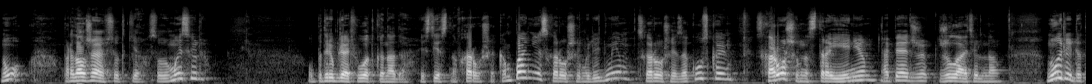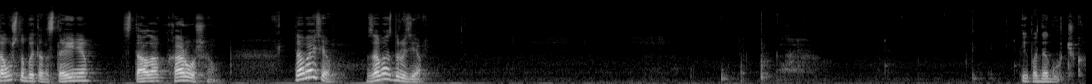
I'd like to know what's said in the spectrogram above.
Ну, продолжаю все-таки свою мысль. Употреблять водку надо, естественно, в хорошей компании, с хорошими людьми, с хорошей закуской, с хорошим настроением, опять же, желательно. Ну или для того, чтобы это настроение стало хорошим. Давайте, за вас, друзья. И под огурчик.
